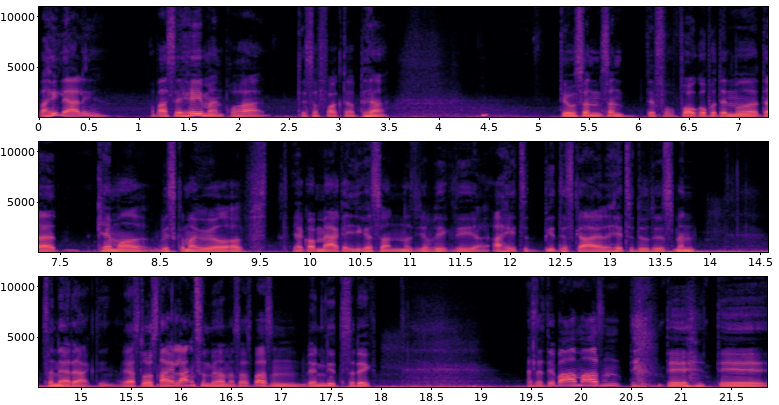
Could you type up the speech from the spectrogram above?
var helt ærlige, og bare sagde, hey mand, prøv her, det er så fucked up det her. Det er jo sådan, sådan det foregår på den måde, der kameraet visker mig i øret, og jeg kan godt mærke, at I ikke er sådan, og jeg virkelig, I hate to be this guy, eller I hate to do this, men sådan er det agtigt. Jeg har stået og snakket lang tid med ham, altså også bare sådan venligt, så det ikke... Altså det er bare meget sådan, det, det,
